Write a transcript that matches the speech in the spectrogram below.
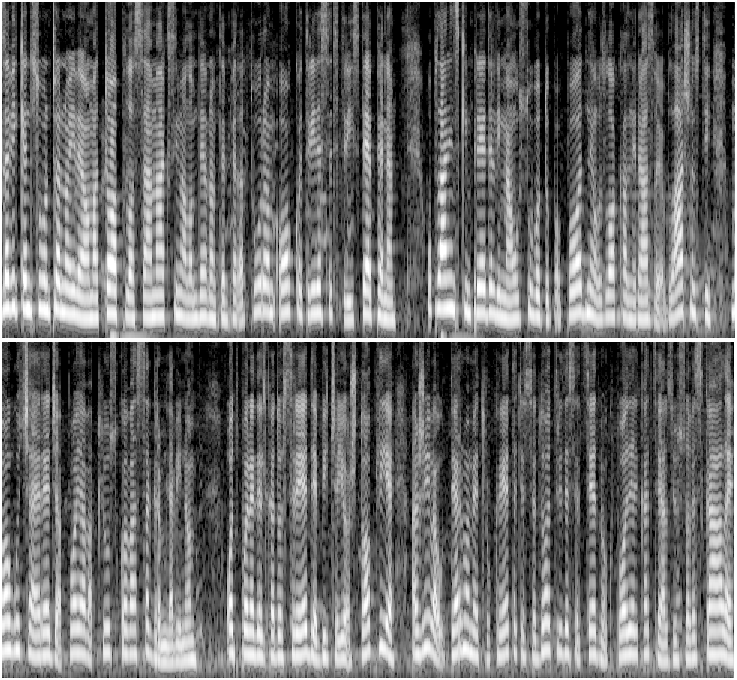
Za vikend sunčano i veoma toplo sa maksimalnom dnevnom temperaturom oko 33 stepena. U planinskim predelima u subotu popodne uz lokalni razvoj oblačnosti moguća je ređa pojava pljuskova sa grmljavinom. Od ponedeljka do srede bit će još toplije, a živa u termometru kretaće se do 37. podeljka Celzijusove skale,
